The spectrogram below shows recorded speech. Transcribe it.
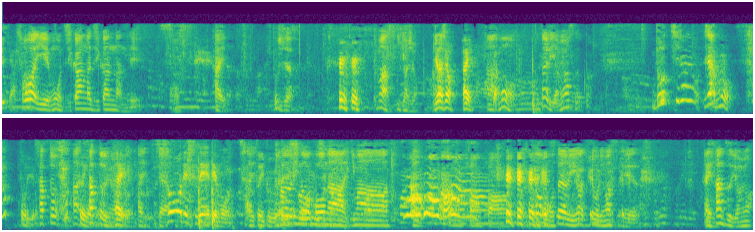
いとはいえもう時間が時間なんで。はい。じゃあ、まあ行きましょう。行きましょう。はい。あ、もうお便りやめます？どちらでも、じゃあもう、さっとよ。さっとさっとはいさっとはい。はいじゃあそうですね、でも、さっといくぐらいお。便りのコーナー行きまーす。今日もお便りが来ております。えー、はい、3通読みさ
